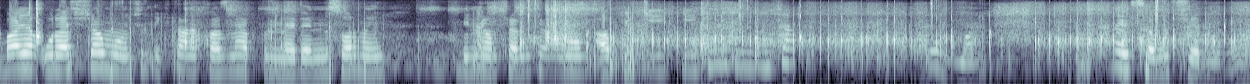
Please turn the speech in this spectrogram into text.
Baya uğraşacağım onun için. iki tane kazma yaptım nedenini sormayın. Bilmiyorum kendi kendine oldu. Abi Neyse boş verin onu.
